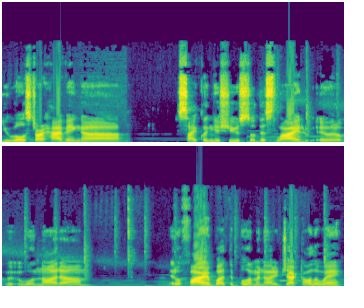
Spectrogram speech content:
you will start having uh, cycling issues. So this slide, it will, it will not, um, it'll fire, but the bullet might not eject all the way.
